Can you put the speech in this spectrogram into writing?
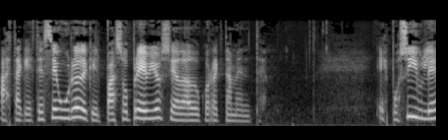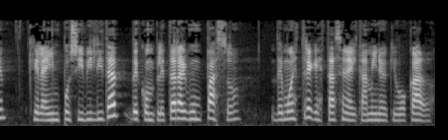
hasta que estés seguro de que el paso previo se ha dado correctamente. Es posible que la imposibilidad de completar algún paso demuestre que estás en el camino equivocado.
